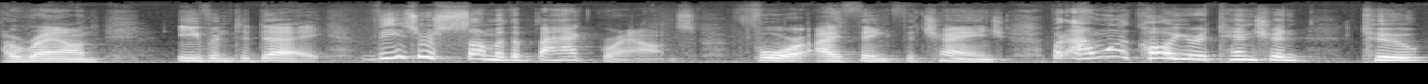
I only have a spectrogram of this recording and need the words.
around even today. These are some of the backgrounds for, I think, the change. But I want to call your attention to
